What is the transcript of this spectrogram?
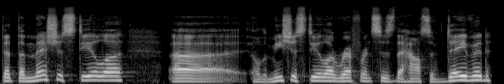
that the Mesha Stela uh, or the Mesha Stela references the House of David,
